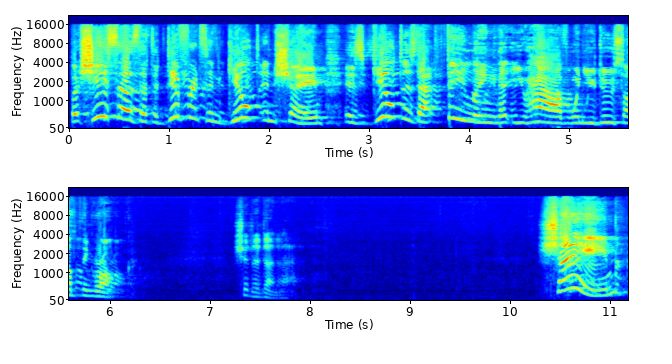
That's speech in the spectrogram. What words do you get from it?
But she says that the difference in guilt and shame is guilt is that feeling that you have when you do something wrong. Shouldn't have done that. Shame,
